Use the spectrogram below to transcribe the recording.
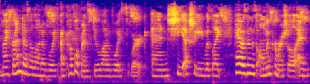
My friend does a lot of voice. A couple of friends do a lot of voice work, and she actually was like, "Hey, I was in this almond commercial and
